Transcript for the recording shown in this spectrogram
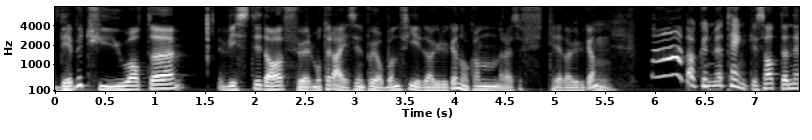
Det betyr jo at uh, hvis de da før måtte reise inn på jobben fire dager i uken, nå kan reise tre dager i uken, mm. eh, da kunne vi tenke seg at den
